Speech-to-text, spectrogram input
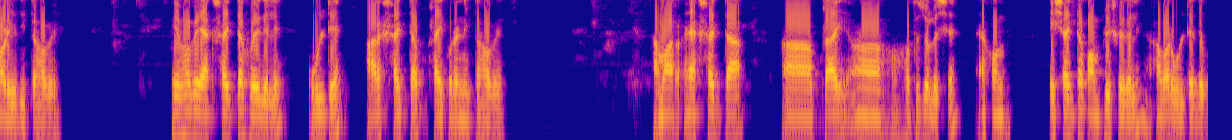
নড়িয়ে দিতে হবে। এভাবে এক সাইডটা হয়ে গেলে উল্টে আর এক সাইডটা ফ্রাই করে নিতে হবে। আমার এক সাইডটা প্রায় হতে চলেছে। এখন এই সাইডটা কমপ্লিট হয়ে গেলে আবার উল্টে দেব।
